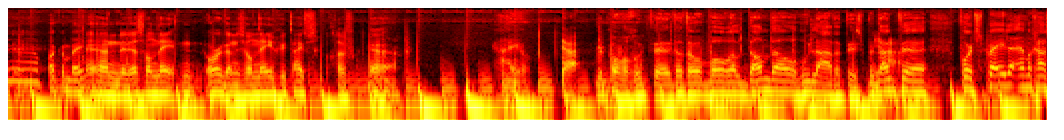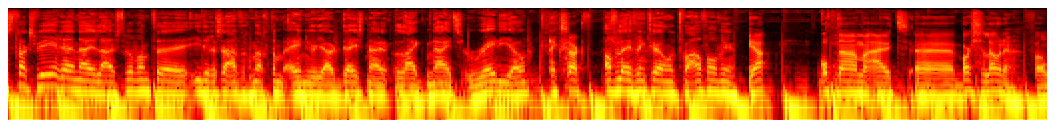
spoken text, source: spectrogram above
Ja, pak een beetje. Ja, dat is wel Oregon is wel negen uur tijdverschil, geloof ik. Ja. ja. Ja joh, ja. dat komt wel goed. Uh, dat horen dan wel hoe laat het is. Bedankt ja. uh, voor het spelen en we gaan straks weer uh, naar je luisteren. Want iedere zaterdagnacht om 1 uur jouw Days Like Nights Radio. Exact. Aflevering 212 alweer. Ja, opname uit Barcelona van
